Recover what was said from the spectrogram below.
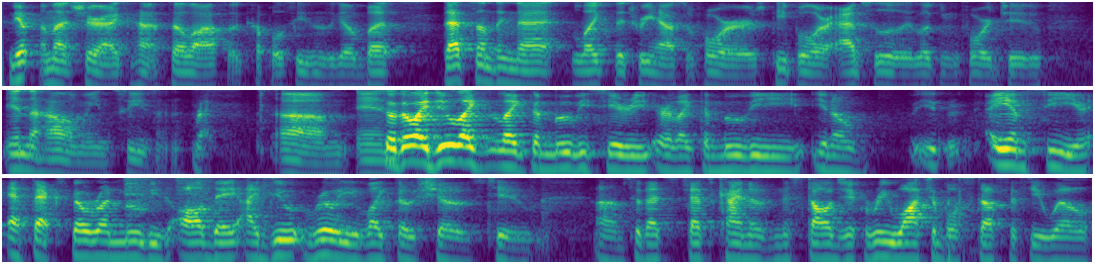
Mm-hmm. Yep. I'm not sure. I kind of fell off a couple of seasons ago, but that's something that, like the Treehouse of Horrors, people are absolutely looking forward to in the Halloween season. right. Um, and So though I do like like the movie series or like the movie, you know, AMC or FX, they'll run movies all day. I do really like those shows too. Um, so that's that's kind of nostalgic, rewatchable stuff, if you will,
